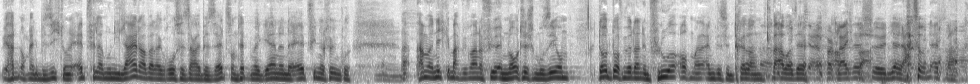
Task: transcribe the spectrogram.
Wir hatten noch eine Besichtigung in der Elbphilharmonie. Leider war der große Saal besetzt und hätten wir gerne in der Elbphil natürlich. Na, haben wir nicht gemacht. Wir waren dafür im Nautischen Museum. Dort durften wir dann im Flur auch mal ein bisschen trällern. War aber sehr, ja vergleichbar. aber sehr schön. Ja, ja, so in etwa.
